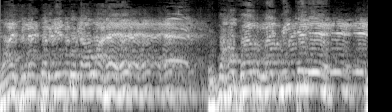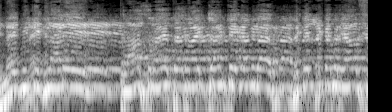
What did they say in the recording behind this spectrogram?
लाइन पर गेंद को डाला है। वहाँ पर लेग के लिए लेग के खिलाड़ी क्लास रहे थे राइट टर्न के अंदर निकलने का प्रयास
